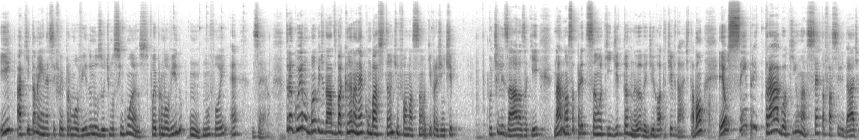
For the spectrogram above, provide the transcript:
E aqui também, né, se foi promovido nos últimos 5 anos. Foi promovido? 1. Um. Não foi? É 0. Tranquilo, um banco de dados bacana, né? Com bastante informação aqui pra gente utilizá-las aqui na nossa predição aqui de turnover, de rotatividade, tá bom? Eu sempre trago aqui uma certa facilidade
